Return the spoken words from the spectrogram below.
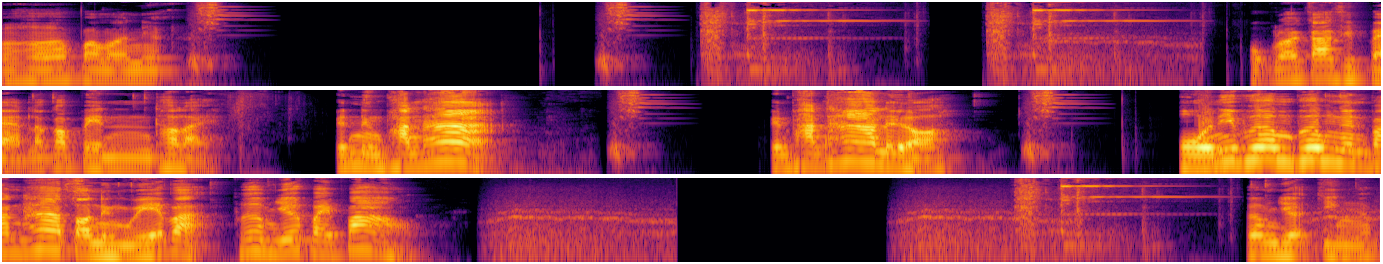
อ่าฮะ ประมาณเนี้ย หก ร้อยเก้าสิบแปดแล้วก็เป็นเท่าไหร่ เป็นหนึ่งพันห้าเป็นพันห้าเลยเหรอ โห นี่เพิ่มเพิ่มเงินพันห้าต่อหนึ่งเวฟอะเพิ่มเยอะไปเปล่า เพิ่มเยอะจริงครับ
